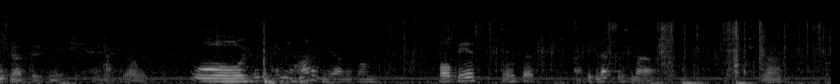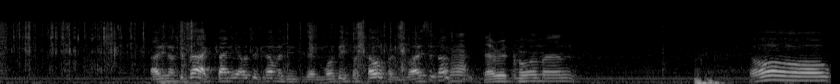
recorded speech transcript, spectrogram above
Ich natürlich nicht. Glaub ich. Oh, ich würde Penny Hardaway ja bekommen. Paul Pierce, denkst du? Hatte ich letztes Mal. Ja. Habe ich noch gesagt, keine Autogramme sind drin. Wollte ich verkaufen, weißt du noch? Ja. Derek Coleman, Oh.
